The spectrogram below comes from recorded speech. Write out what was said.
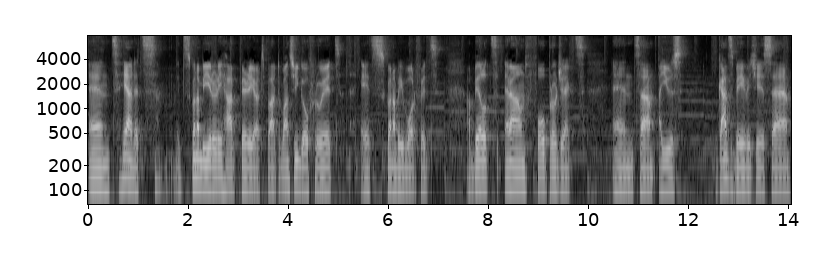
And yeah that's it's gonna be a really hard period but once you go through it it's gonna be worth it. I built around four projects and um, i use gatsby which is a,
